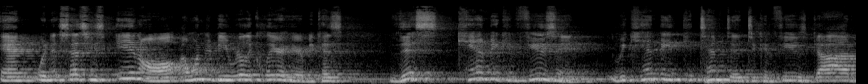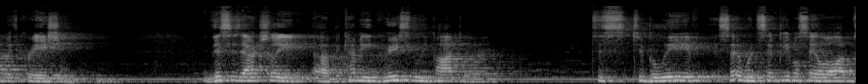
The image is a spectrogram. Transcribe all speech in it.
And when it says he's in all, I want to be really clear here because this can be confusing. We can be tempted to confuse God with creation. This is actually uh, becoming increasingly popular to, to believe. So when people say, Well, I'm,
